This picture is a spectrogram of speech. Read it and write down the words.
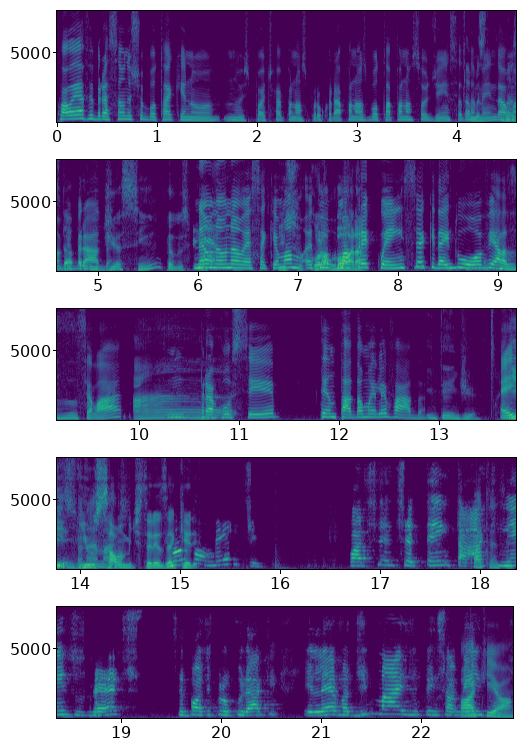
qual é a vibração? Deixa eu botar aqui no, no Spotify para nós procurar, para nós botar para nossa audiência tá, também, mas, dar mas uma dá vibrada. Pra medir sim pelo Não, não, não. Essa aqui é uma, é uma frequência que daí tu ouve elas, sei lá, ah. para você tentar dar uma elevada. Entendi. É e, isso, E né, o Salmo 23 é aquele... Normalmente, 470 a 500 metros você pode procurar que eleva demais o pensamento. Aqui, ó.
